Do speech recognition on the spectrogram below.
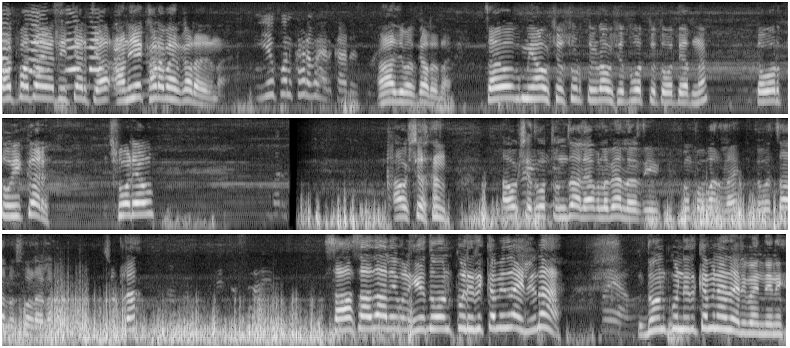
पाच पाच आहे ती चार चार आणि एक खडा बाहेर काढायचा नाही हे पण खडं बाहेर काढत नाही अजिबात काढत नाही चल मी औषध सोडतो इकडं औषध ओततो तो त्यातनं तवर तू ही कर सोड्याव औषध औषध ओतून झालं आपला बॅलर ती पंप भरलाय तवर चालू सोडायला. सुटला. सहा सहा झाले पण हे दोन कुणी रिकामी राहिली ना. दोन कुणी रिकामी नाही झाली पाहिजे.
